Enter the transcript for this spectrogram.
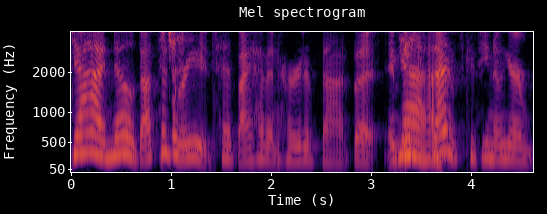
Yeah, no, that's a just- great tip. I haven't heard of that, but it makes sense because you know you're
